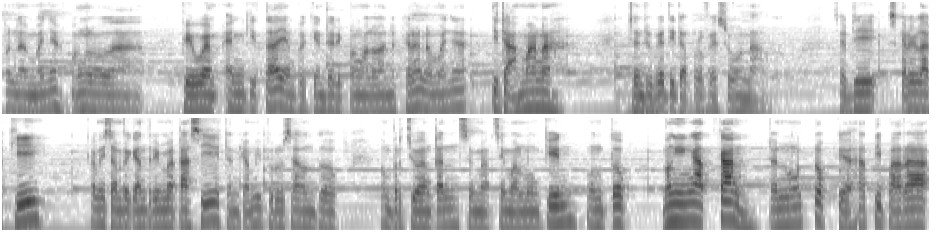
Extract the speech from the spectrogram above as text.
apa namanya pengelola BUMN kita yang bagian dari pengelola negara namanya tidak amanah dan juga tidak profesional. Jadi sekali lagi kami sampaikan terima kasih dan kami berusaha untuk memperjuangkan semaksimal mungkin untuk mengingatkan dan mengetuk ya hati para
